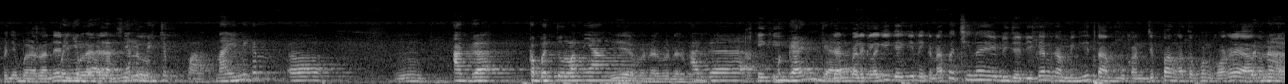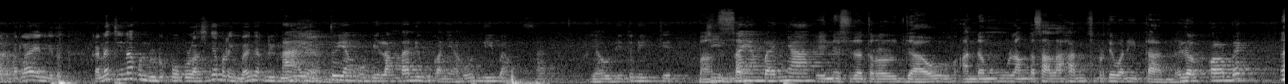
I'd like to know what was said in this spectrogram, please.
Penyebarannya dimulai dari Penyebarannya situ. lebih cepat. Nah, ini kan eh, Hmm. agak kebetulan yang Iya, benar-benar. benar. agak Hakiki. mengganjal. Dan balik lagi kayak gini, kenapa Cina yang dijadikan kambing hitam bukan Jepang ataupun Korea ataupun Benar. tempat lain gitu? Karena Cina penduduk populasinya paling banyak di Nah, dunia. itu yang aku bilang tadi bukan Yahudi, bangsa. Yahudi itu dikit. Cina yang banyak. Ini sudah terlalu jauh. Anda mengulang kesalahan seperti wanita. Anda. Lo callback.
